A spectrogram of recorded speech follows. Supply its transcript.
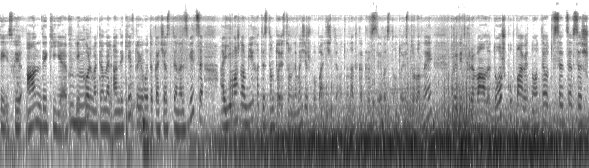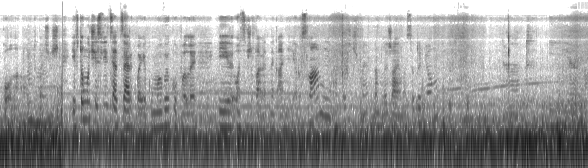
Київської, Анде Києв. Мгм. І Коль Матернель Анде Київ, то його така частина звідси, а її можна об'їхати з тамтої сторони. Бачиш, побачити. От вона така красива з тамтої сторони. Ми відкривали дошку пам'ятну. От, от все це все школа. От Мгм. бачиш. І в тому числі ця церква, яку ми викупили, і ось вже пам'ятник Анні Ярославні. От бачиш, ми наближаємося до нього. От. І,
